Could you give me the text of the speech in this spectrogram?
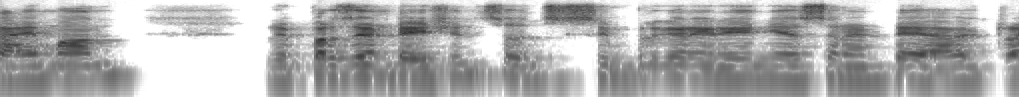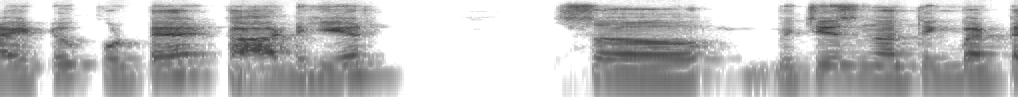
time on representation so సింపుల్గా నేను ఏం చేస్తానంటే I will try to put a card here so which is nothing but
